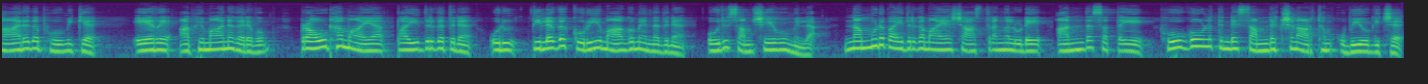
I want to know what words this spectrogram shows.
ഭാരതഭൂമിക്ക് ഏറെ അഭിമാനകരവും പ്രൗഢമായ പൈതൃകത്തിന് ഒരു തിലകക്കുറിയുമാകുമെന്നതിന് ഒരു സംശയവുമില്ല. നമ്മുടെ പൈതൃകമായ ശാസ്ത്രങ്ങളുടെ അന്തസത്തയെ ഭൂഗോളത്തിന്റെ സംരക്ഷണാർത്ഥം ഉപയോഗിച്ച്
